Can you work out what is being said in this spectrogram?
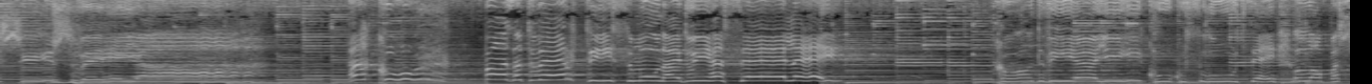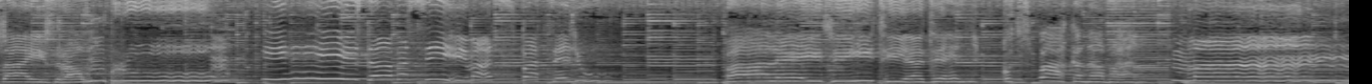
aizgosi zvejā. Kur pazatvērtīs munai dvieselei? Dvieji kūku slūcē, lopas aizraun prum. Izdabasīm atspaceļu, palīdzīt iedeļ, kaut spēka nav man.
